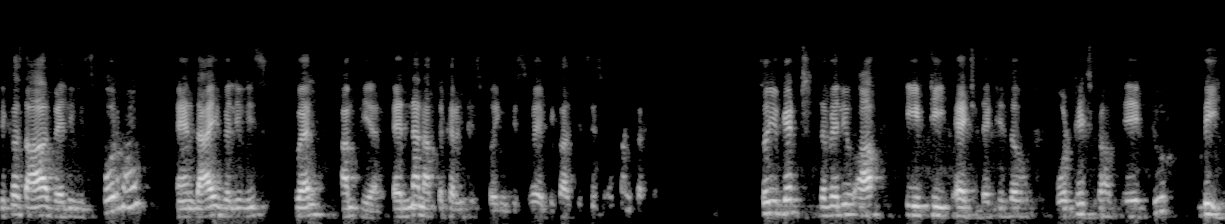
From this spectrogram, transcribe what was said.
because the R value is 4 ohm and the I value is 12 ampere and none of the current is flowing this way because this is open circuit. So you get the value of ETH that is the voltage from A to B.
